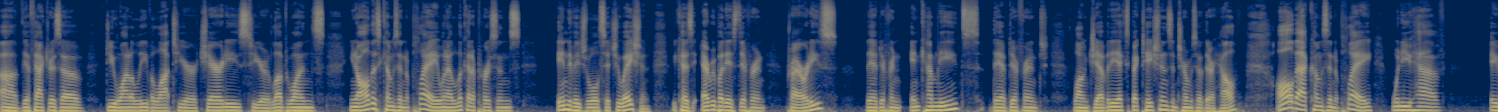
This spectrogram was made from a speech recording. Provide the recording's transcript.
Uh, the factors of do you want to leave a lot to your charities, to your loved ones? You know, all this comes into play when I look at a person's individual situation because everybody has different priorities, they have different income needs, they have different longevity expectations in terms of their health. All that comes into play when you have a,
